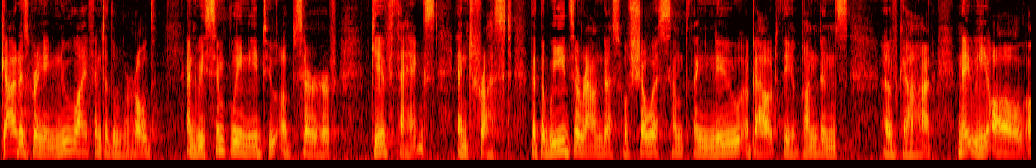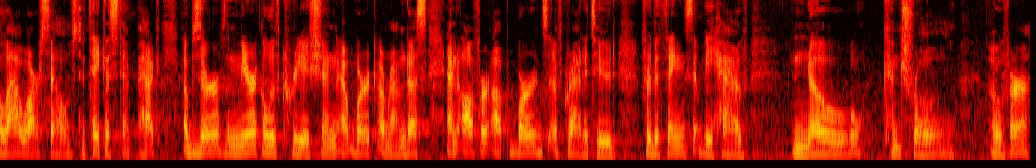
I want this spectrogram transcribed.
God is bringing new life into the world, and we simply need to observe, give thanks, and trust that the weeds around us will show us something new about the abundance of God. May we all allow ourselves to take a step back, observe the miracle of creation at work around us, and offer up words of gratitude for the things that we have no control over.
